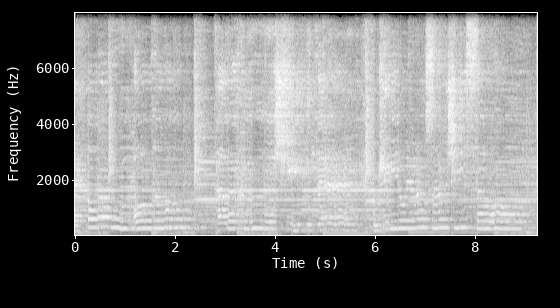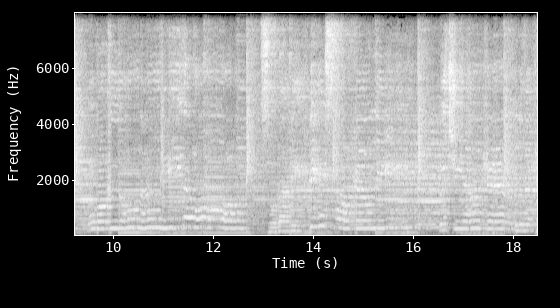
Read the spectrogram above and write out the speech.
見つめ合うほどただ苦しくて君の優しさを僕の涙を空に密かに打ち明けるだけ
